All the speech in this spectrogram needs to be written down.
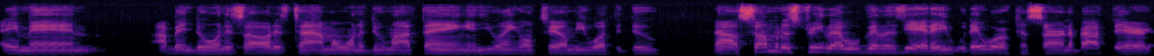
hey man, I've been doing this all this time. I want to do my thing, and you ain't gonna tell me what to do. Now, some of the street level villains, yeah, they they were concerned about their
